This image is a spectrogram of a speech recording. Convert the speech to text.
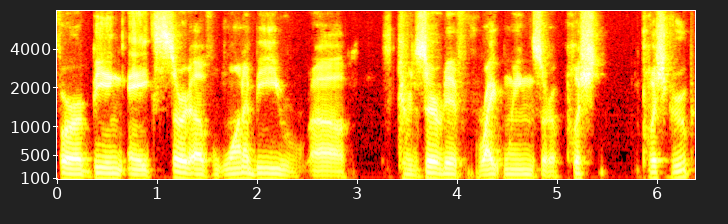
for being a sort of wannabe uh, conservative right wing sort of push push group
